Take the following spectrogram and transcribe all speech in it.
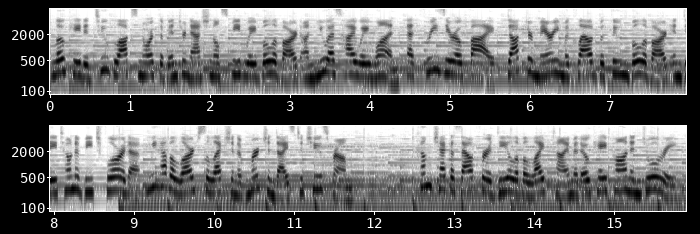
Located two blocks north of International Speedway Boulevard on US Highway 1, at 305 Dr. Mary McLeod Bethune Boulevard in Daytona Beach, Florida, we have a large selection of merchandise to choose from. Come check us out for a deal of a lifetime at OK Pawn and Jewelry.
